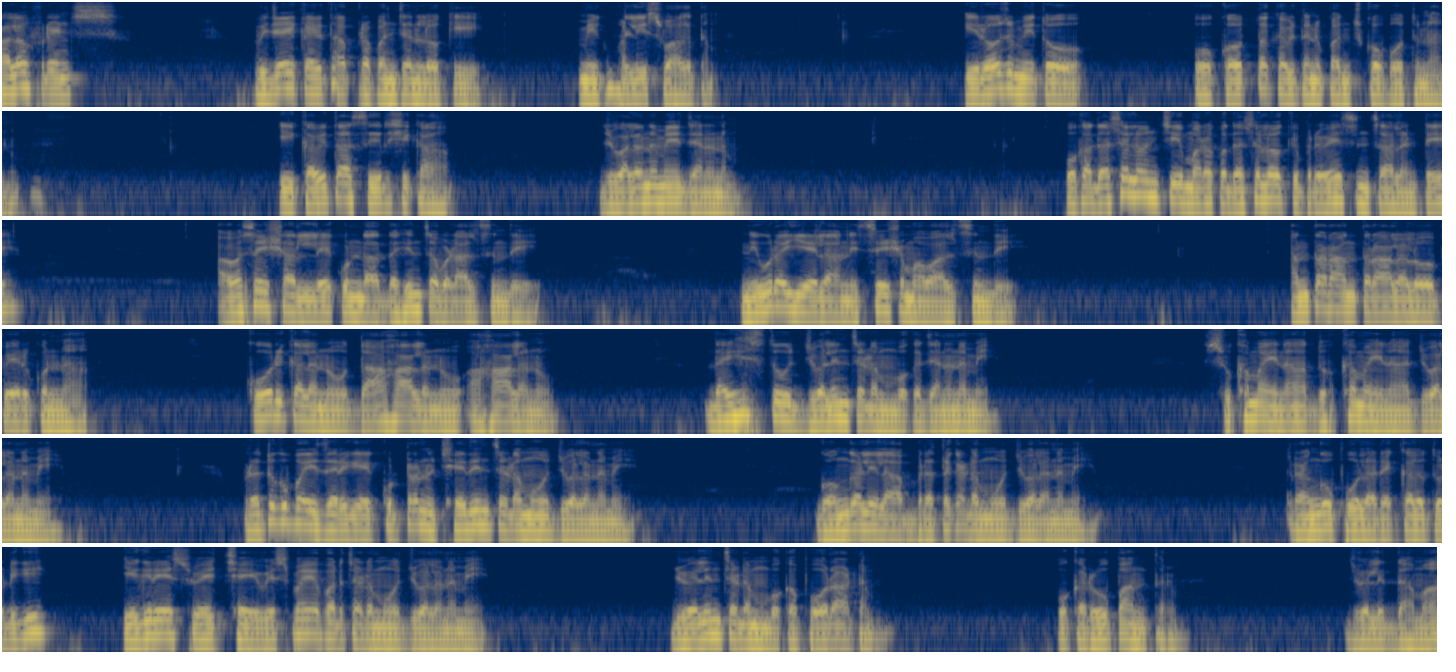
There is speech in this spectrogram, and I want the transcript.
Hello friends Vijay కవిత ప్రపంచంలోకి మీకు మళ్ళీ స్వాగతం. ఈరోజు మీతో ఓ కొత్త కవితను పంచుకోబోతున్నాను. ఈ కవిత శీర్షిక జ్వలనమే జననం. ఒక దశలోంచి మరొక దశలోకి ప్రవేశించాలంటే అవశేషాలు లేకుండా దహించబడాల్సిందే నివురయ్యేలా నిశ్శేషమవ్వాల్సిందే. అంతరాంతరాలలో పేర్కొన్న కోరికలను దాహాలను అహాలను దహిస్తూ జ్వలించడం ఒక జననమే. సుఖమైన దుఃఖమైన జ్వలనమే. బ్రతుకుపై జరిగే కుట్రను ఛేదించడము జ్వలనమే. గొంగళిలా బ్రతకడము జ్వలనమే. రంగుపూల రెక్కలు తొడిగి ఎగిరే స్వేచ్ఛై విస్మయపరచడము జ్వలనమే. జ్వలించడం ఒక పోరాటం. ఒక రూపాంతరం జ్వలిద్దామా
